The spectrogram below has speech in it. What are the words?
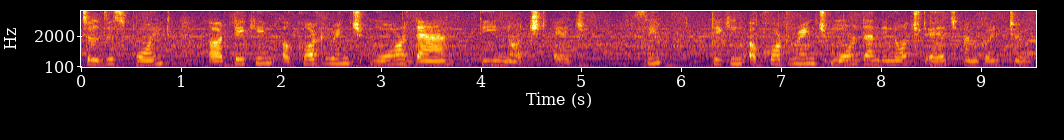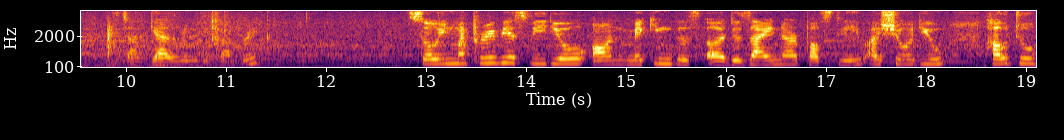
till this point uh, taking a quarter inch more than the notched edge. See? Taking a quarter inch more than the notched edge I'm going to start gathering the fabric so in my previous video on making this uh, designer puff sleeve I showed you how to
